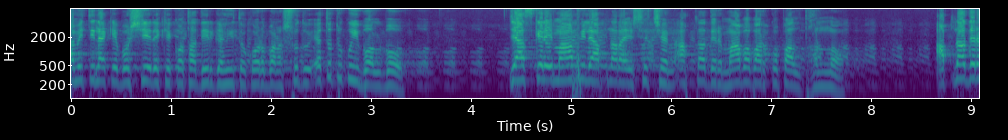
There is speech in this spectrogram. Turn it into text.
আমি তিনাকে বসিয়ে রেখে কথা দীর্ঘায়িত করব না, শুধু এতটুকুই বলব যে আজকের এই মাহফিলে আপনারা এসেছেন, আপনাদের মা বাবার কপাল ধন্য। আপনাদের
